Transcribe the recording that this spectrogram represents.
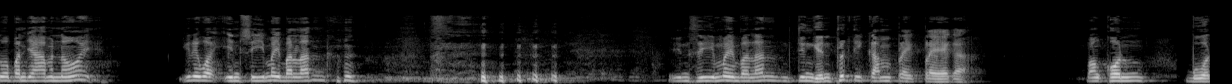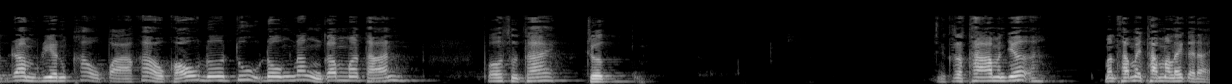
ตัวปัญญามันน้อยเรียกว่า อินทรีย์ไม่ balance อินทรีย์ไม่ balance จึงเห็นพฤติกรรมแปลกๆอะบางคนบวชร่ำเรียนเข้าป่าเข้าเขาเดินทุดงนั่งกรรมฐาน พอสุดท้ายจึกศรัทธามันเยอะ มันทำให้ทำอะไรก็ได้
